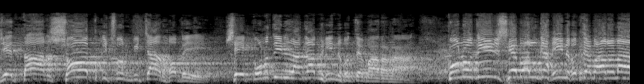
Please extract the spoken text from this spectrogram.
যে তার সব কিছুর বিচার হবে, সে কোনোদিন লাগামহীন হতে পারে না। কোনোদিন সে বলগাহীন হতে পারে না।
